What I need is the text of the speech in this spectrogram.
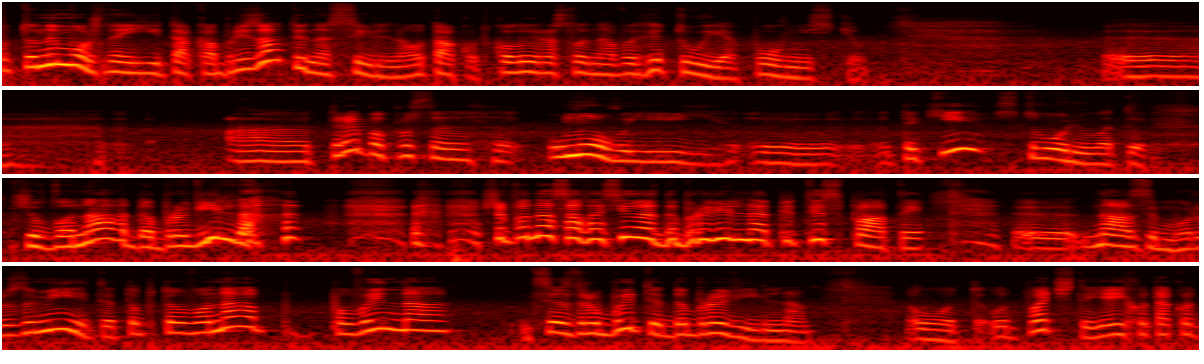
тобто не можна її так обрізати насильно, отак, от, коли рослина вегетує повністю. Е, а треба просто умови їй е, такі створювати, щоб вона добровільно, щоб вона согласилась добровільно піти спати е, на зиму, розумієте? Тобто вона повинна це зробити добровільно. От, от бачите, я їх отак от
